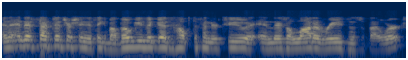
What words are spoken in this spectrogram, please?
And and that's that's interesting to think about. Bogey's a good help defender too, and there's a lot of reasons that that works.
